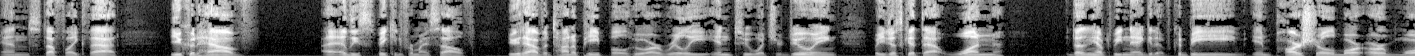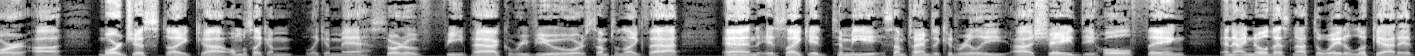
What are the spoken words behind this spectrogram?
and stuff like that. You could have, at least speaking for myself, you could have a ton of people who are really into what you're doing, but you just get that one. It doesn't have to be negative. Could be impartial, more or more. Uh, more just like uh, almost like a like a meh sort of feedback review or something like that. And it's like it to me sometimes it could really uh, shade the whole thing. And i know that's not the way to look at it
